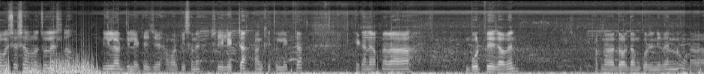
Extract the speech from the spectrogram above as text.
অবশেষে আমরা চলে আসলাম নীলার্দি লেকে, যে আমার পিছনে, সেই লেকটা, কাঙ্ক্ষিত লেকটা। এখানে আপনারা বোট পেয়ে যাবেন। আপনারা দরদাম করে নেবেন। ওনারা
